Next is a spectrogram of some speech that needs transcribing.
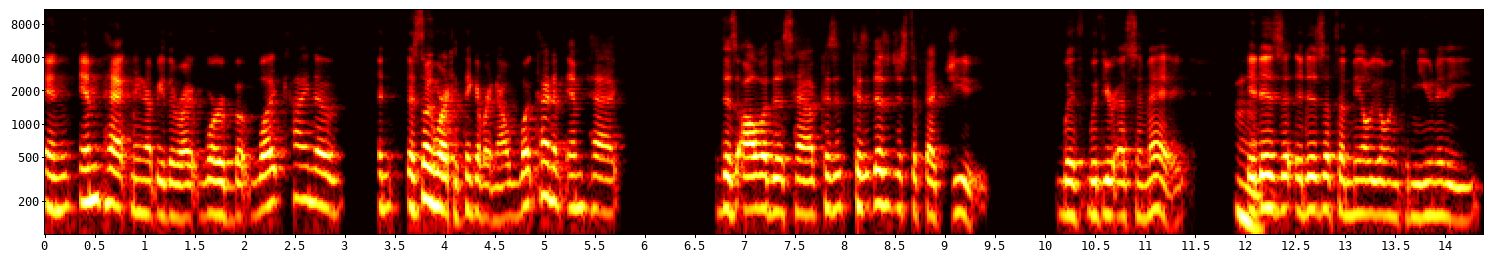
and impact may not be the right word, but what kind of and that's the only word I can think of right now. What kind of impact does all of this have? Because it because it doesn't just affect you with with your SMA. Mhm. It is it is a familial and community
